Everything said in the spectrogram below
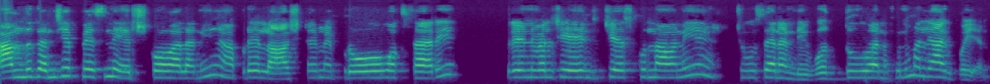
అందుకని చెప్పేసి నేర్చుకోవాలని అప్పుడే లాస్ట్ టైం ఎప్పుడో ఒకసారి రెన్యువల్ చేంజ్ చేసుకుందామని చూశానండి. వద్దు అనుకుని మళ్ళీ ఆగిపోయాను.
